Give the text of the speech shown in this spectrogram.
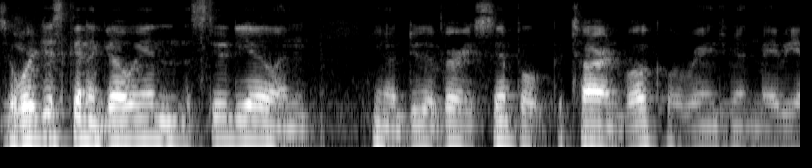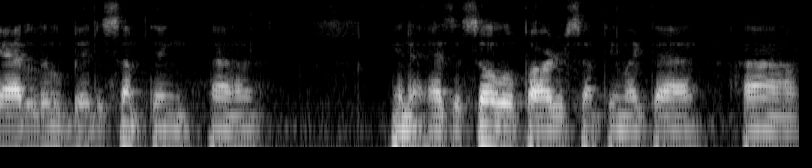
so we're just going to go in the studio and you know do a very simple guitar and vocal arrangement, maybe add a little bit of something. Uh, you know, as a solo part or something like that. Um,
